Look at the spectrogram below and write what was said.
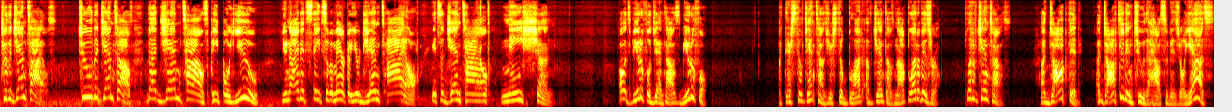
to the Gentiles. To the Gentiles. The Gentiles, people, you, United States of America, you're Gentile. It's a Gentile nation. Oh, it's beautiful, Gentiles. Beautiful. But they're still Gentiles. You're still blood of Gentiles, not blood of Israel, blood of Gentiles adopted, adopted into the house of Israel, yes,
